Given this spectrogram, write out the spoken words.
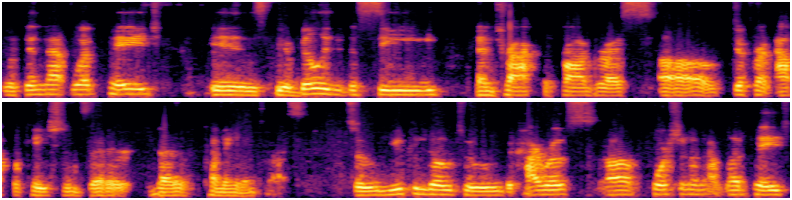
within that webpage is the ability to see and track the progress of different applications that are, that are coming into us. So you can go to the Kairos uh, portion of that webpage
